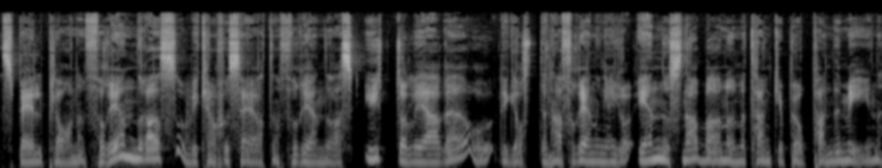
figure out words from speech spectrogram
spelplanen förändras och vi kanske ser att den förändras ytterligare och det går, den här förändringen går ännu snabbare nu med tanke på pandemin.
